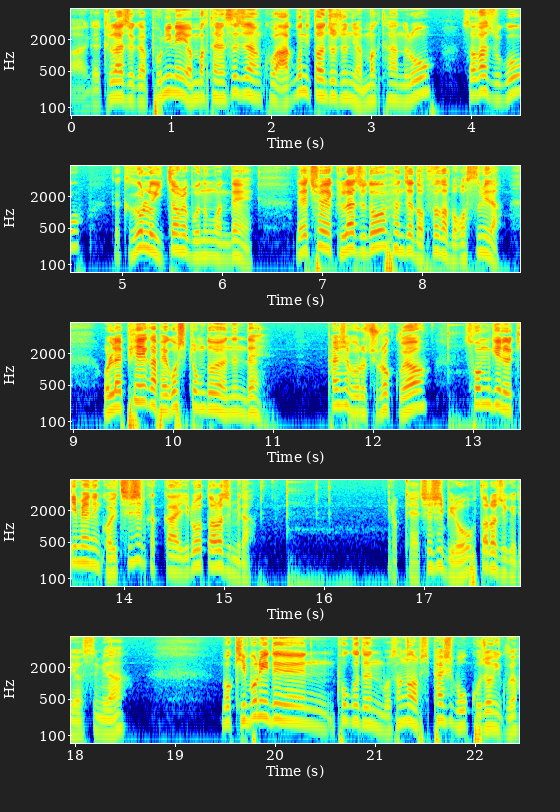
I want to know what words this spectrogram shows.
아, 그러니까 글라즈가 본인의 연막탄을 쓰지 않고 아군이 던져주는 연막탄으로 써가지고 그러니까 그걸로 이점을 보는 건데 애초에 글라즈도 현재 너프가 먹었습니다. 원래 피해가 150 정도였는데 85로 줄었고요. 소음기를 끼면은 거의 70 가까이로 떨어집니다. 이렇게 72로 떨어지게 되었습니다. 뭐 기본이든 포구든 뭐 상관없이 85 고정이고요.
